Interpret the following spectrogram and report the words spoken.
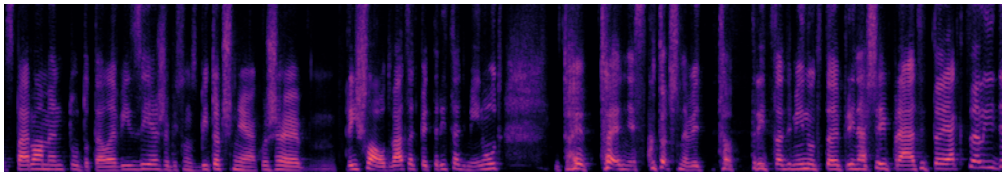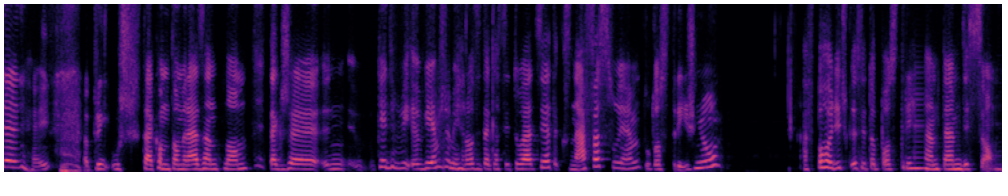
z parlamentu do televízie, že by som zbytočne akože prišla o 25-30 minút. To je, to je neskutočné, veď to 30 minút, to je pri našej práci, to je jak celý deň, hej, pri už takomto razantnom. Takže keď viem, že mi hrozí taká situácia, tak nafasujem túto strižňu, a v pohodičke si to postriham tam, kde som.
